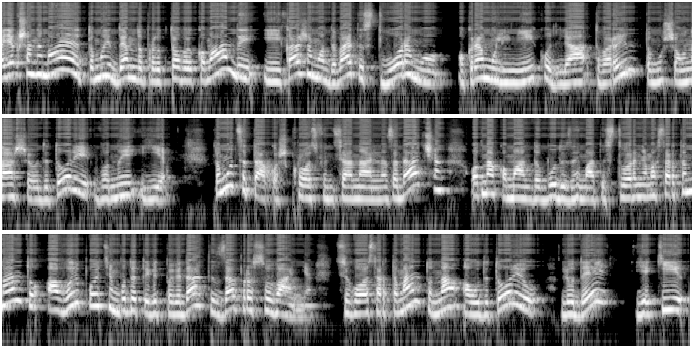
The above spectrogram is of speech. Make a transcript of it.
А якщо немає, то ми йдемо до продуктової команди і кажемо, давайте створимо окрему лінійку для тварин, тому що у нашій аудиторії вони є. Тому це також крос-функціональна задача. Одна команда буде займатися створенням асортименту, а ви потім будете відповідати за просування цього асортименту на аудиторію людей, які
